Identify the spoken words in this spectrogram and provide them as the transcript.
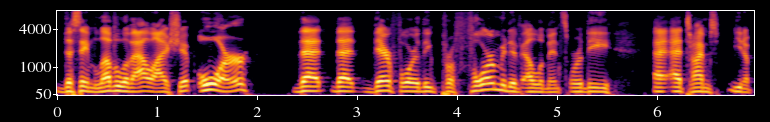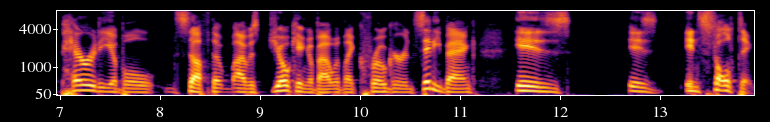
the same level of allyship or that that therefore the performative elements or the at, at times you know parodyable stuff that I was joking about with like Kroger and Citibank is is insulting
